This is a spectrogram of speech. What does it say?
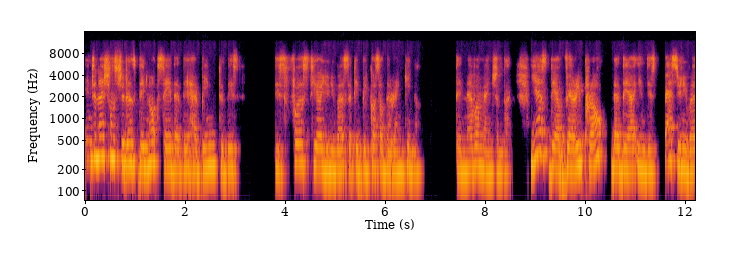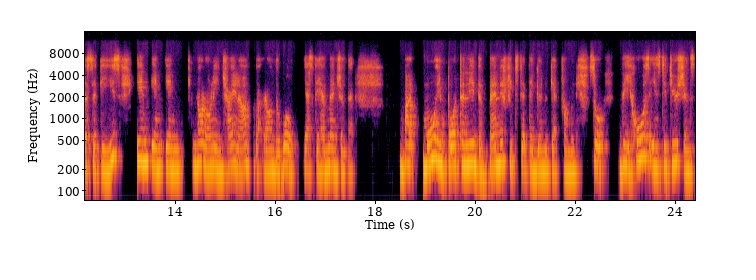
International students did not say that they have been to this, this first year university because of the ranking. They never mentioned that. Yes, they are very proud that they are in these best universities in, in, in not only in China, but around the world. Yes, they have mentioned that. But more importantly, the benefits that they're going to get from it. So the host institutions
